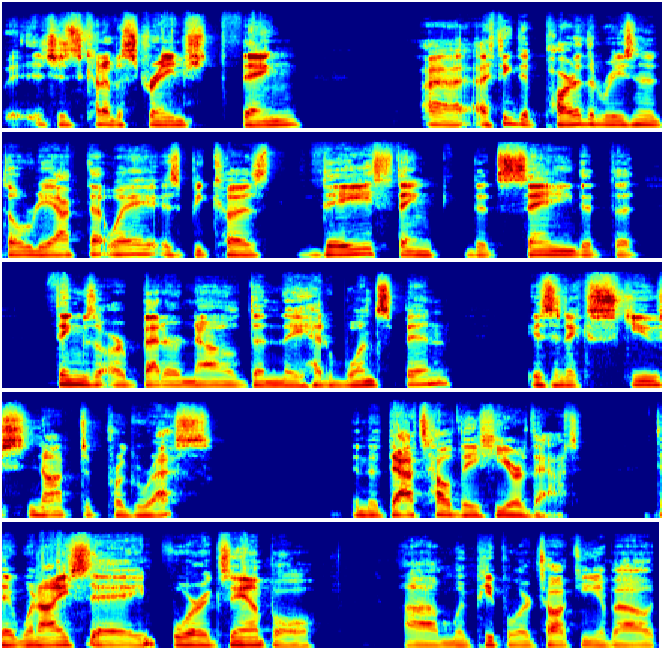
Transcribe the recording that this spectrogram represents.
it's just kind of a strange thing. Uh, I think that part of the reason that they'll react that way is because they think that saying that the things are better now than they had once been is an excuse not to progress, and that that's how they hear that that when I say, for example, um, when people are talking about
